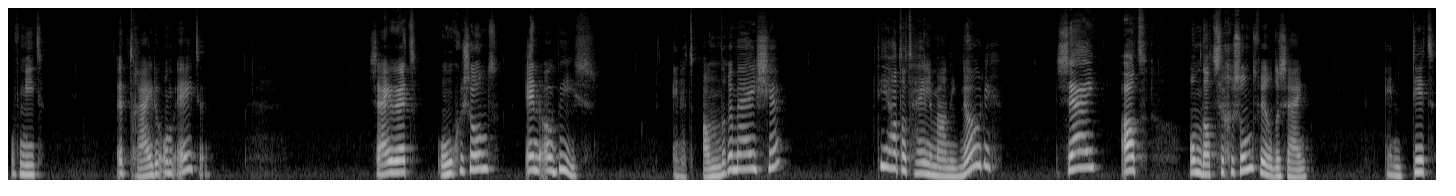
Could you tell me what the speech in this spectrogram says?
of niet. Het draaide om eten. Zij werd ongezond en obese. En het andere meisje, die had dat helemaal niet nodig. Zij at omdat ze gezond wilde zijn. En dit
